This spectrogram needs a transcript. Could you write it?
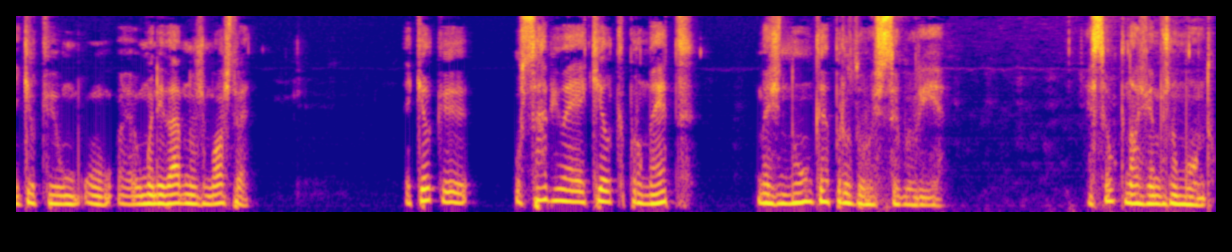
aquilo que a humanidade nos mostra, aquele que o sábio é aquele que promete, mas nunca produz sabedoria. Esse é o que nós vemos no mundo.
